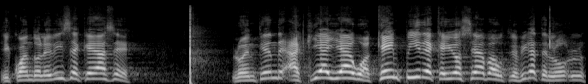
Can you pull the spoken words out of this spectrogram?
Y cuando le dice, ¿qué hace? Lo entiende, aquí hay agua. ¿Qué impide que yo sea bautizado? Fíjate, lo,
